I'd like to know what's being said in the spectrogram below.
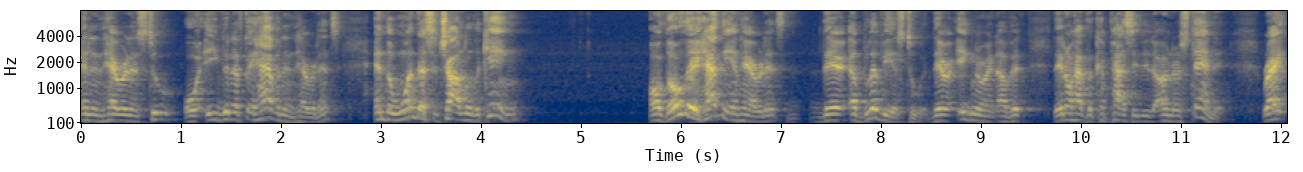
an inheritance to, or even if they have an inheritance. And the one that's a child of the king although they have the inheritance, they're oblivious to it. They're ignorant of it. They don't have the capacity to understand it, right?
